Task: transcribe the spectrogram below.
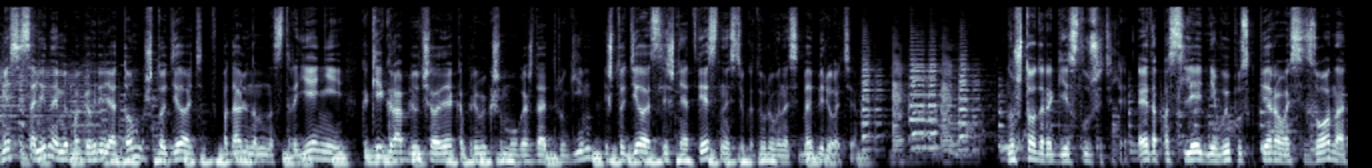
Вместе с Алиной мы поговорили о том, что делать в подавленном настроении, какие грабли у человека, привыкшему угождать другим, и что делать с лишней ответственностью, которую вы на себя берете. Ну что, дорогие слушатели, это последний выпуск первого сезона,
